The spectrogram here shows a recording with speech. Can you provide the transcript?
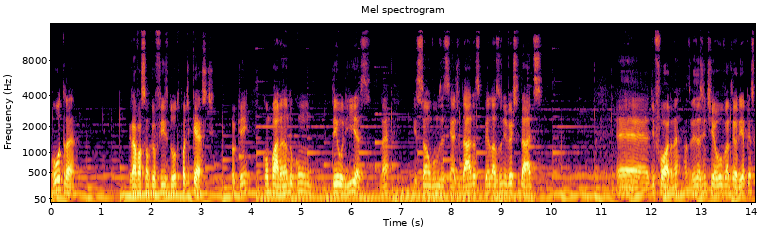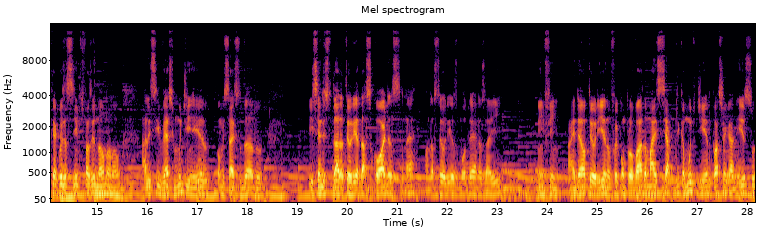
outra gravação que eu fiz do outro podcast, ok? Comparando com teorias, né? Que são, vamos dizer assim, ajudadas pelas universidades é, de fora, né? Às vezes a gente ouve uma teoria pensa que é coisa simples de fazer. Não, não, não. Ali se investe muito dinheiro, como está estudando e sendo estudada a teoria das cordas, né? Uma das teorias modernas aí. Enfim, ainda é uma teoria, não foi comprovada, mas se aplica muito dinheiro para chegar nisso.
